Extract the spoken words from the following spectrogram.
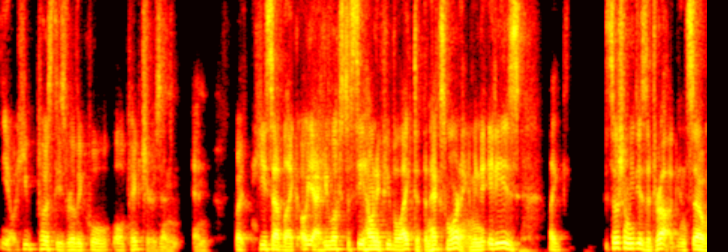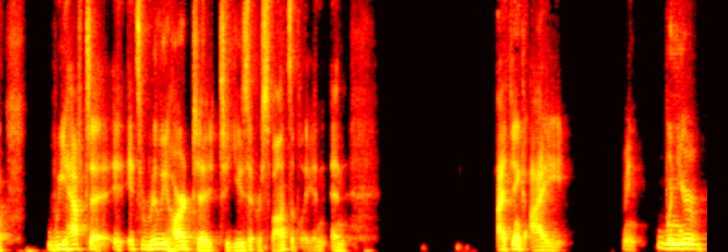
you know he posts these really cool old pictures and and but he said like oh yeah he looks to see how many people liked it the next morning. I mean it is like social media is a drug and so we have to it, it's really hard to to use it responsibly and and i think i i mean when you're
